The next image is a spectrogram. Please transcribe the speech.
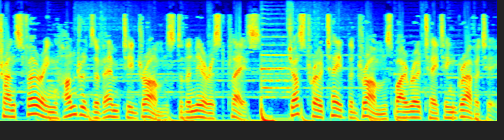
Transferring hundreds of empty drums to the nearest place. Just rotate the drums by rotating gravity.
